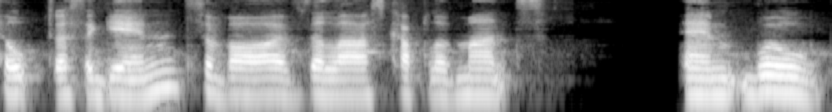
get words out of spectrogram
helped us again survive the last couple of months and we'll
